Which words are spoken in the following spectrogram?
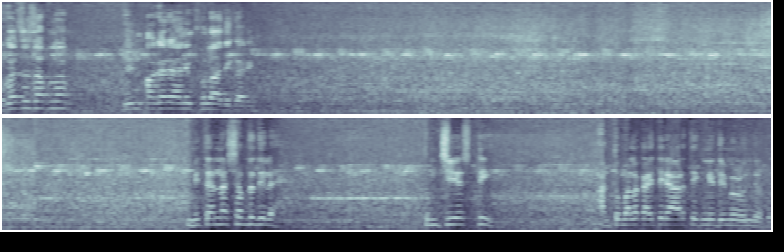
उगाच आपलं बिनपगारी आणि फुलं अधिकारी. मी त्यांना शब्द दिलाय. तुमची एस टी आणि तुम्हाला काहीतरी आर्थिक निधी मिळवून देतो.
